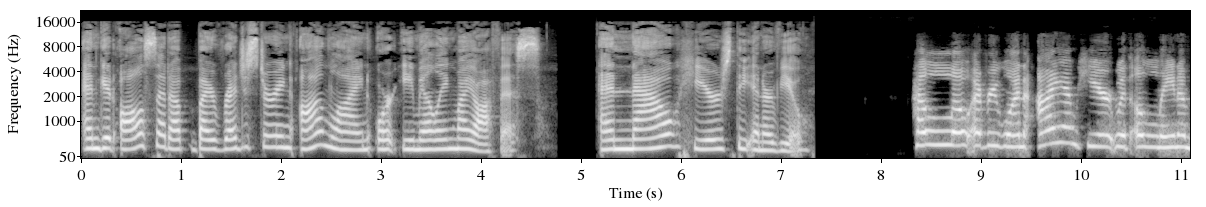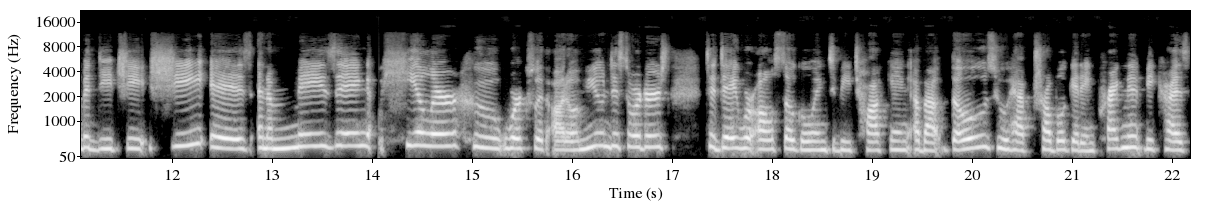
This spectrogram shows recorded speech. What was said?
and get all set up by registering online or emailing my office. And now here's the interview. Hello, everyone. I am here with Elena Medici. She is an amazing healer who works with autoimmune disorders. Today, we're also going to be talking about those who have trouble getting pregnant because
